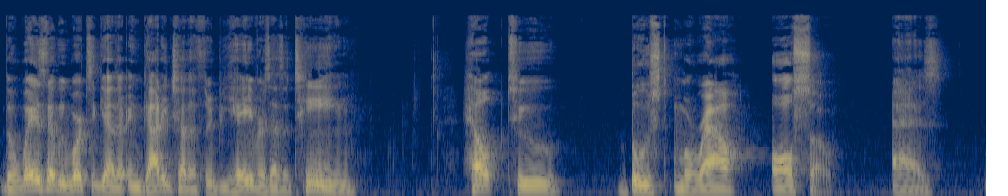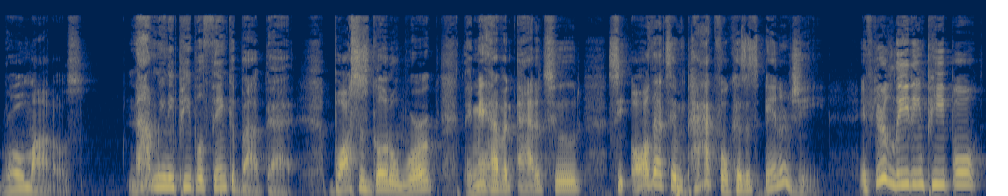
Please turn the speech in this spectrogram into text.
The ways that we work together and guide each other through behaviors as a team help to boost morale also as role models. Not many people think about that. Bosses go to work, they may have an attitude. See, all that's impactful because it's energy. If you're leading people,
